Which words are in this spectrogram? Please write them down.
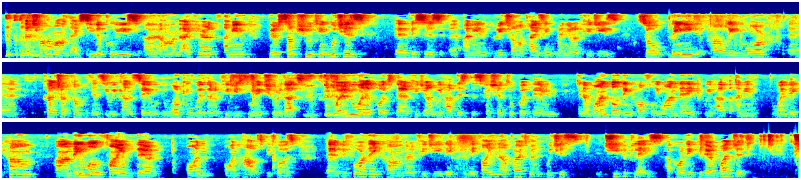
the trauma and I see the police uh, and I heard, I mean, there's some shooting, which is, uh, this is, uh, I mean, re-traumatizing many refugees. So they need probably more uh, cultural competency, we can say, working with the refugees to make sure that where you want to put the refugee, and we have this discussion to put them in, in a one building, hopefully one day we have, I mean, when they come, and they will find their own, own house because uh, before they come, the refugee, they, they find an apartment, which is a cheaper place according to their budget.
